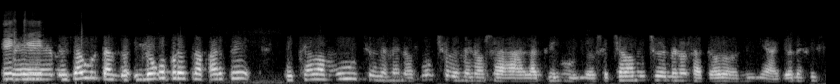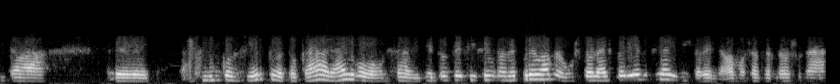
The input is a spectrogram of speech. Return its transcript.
Es me, que- me está gustando. Y luego, por otra parte, echaba mucho de menos, mucho de menos a la tribu, los echaba mucho de menos a todos, niña. Yo necesitaba eh, hacer un concierto, tocar algo, ¿sabes? Y entonces hice uno de prueba, me gustó la experiencia y dije, venga, vamos a hacernos una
